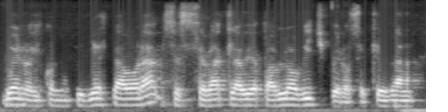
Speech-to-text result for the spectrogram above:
Bueno, y con lo que ya está ahora, se, se va Claudia Pavlovich, pero se queda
